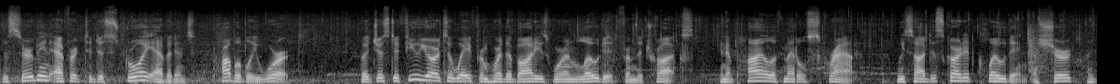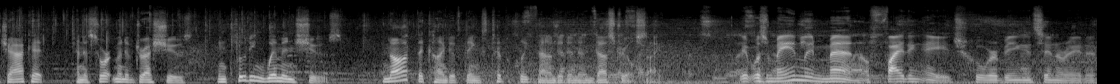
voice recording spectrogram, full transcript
the Serbian effort to destroy evidence probably worked. But just a few yards away from where the bodies were unloaded from the trucks, in a pile of metal scrap, we saw discarded clothing, a shirt, a jacket, an assortment of dress shoes, including women's shoes, not the kind of things typically found at an industrial site. It was mainly men of fighting age who were being incinerated,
